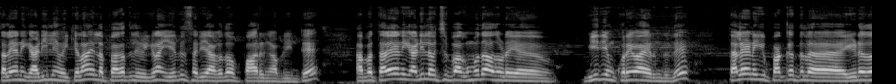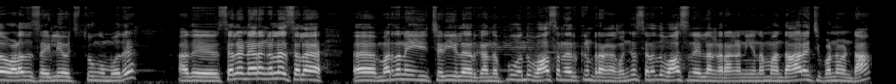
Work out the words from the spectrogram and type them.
தலையணைக்கு அடியிலையும் வைக்கலாம் இல்லை பக்கத்துலையும் வைக்கலாம் எது சரியாகுதோ பாருங்கள் அப்படின்ட்டு. அப்போ தலையணைக்கு அடியில் வச்சு பார்க்கும்போது அதோடைய வீரியம் குறைவாக இருந்தது. தலையணைக்கு பக்கத்தில் இடதோ வலது சைட்லேயே வச்சு தூங்கும்போது அது சில நேரங்களில் சில மருதனை செடியில் இருக்க அந்த பூ வந்து வாசனை இருக்குன்றாங்க. கொஞ்சம் சிலது வாசனை இல்லைங்கிறாங்க. நீங்கள் நம்ம அந்த ஆராய்ச்சி பண்ண வேண்டாம்.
